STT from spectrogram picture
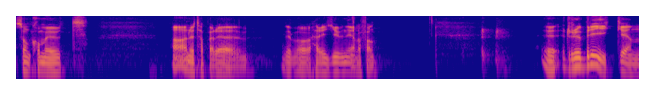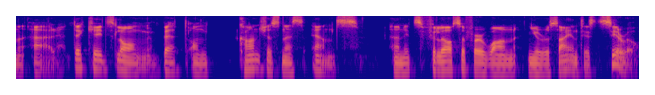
som kom ut, ah, nu tappade jag det var här i juni i alla fall. Eh, rubriken är Decades long bet on consciousness ends and its philosopher one neuroscientist zero.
